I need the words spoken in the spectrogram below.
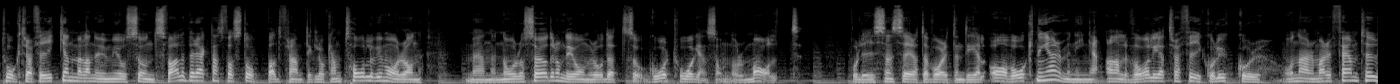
Tågtrafiken mellan Umeå och Sundsvall beräknas vara stoppad fram till klockan 12 imorgon, men norr och söder om det området så går tågen som normalt. Polisen säger att det har varit en del avåkningar men inga allvarliga trafikolyckor och närmare 5 000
